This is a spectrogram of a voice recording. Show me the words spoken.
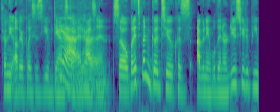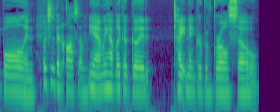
from the other places you've danced Yeah, at. It yeah. hasn't. So, but it's been good too because I've been able to introduce you to people and which has been awesome yeah, and we have like a good tight knit group of girls, so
